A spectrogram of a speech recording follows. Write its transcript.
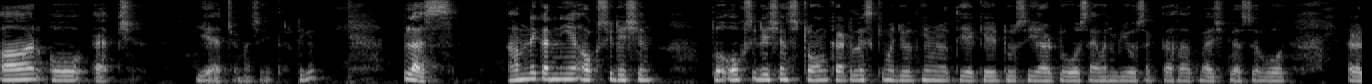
आर ओ एच ये एच होना चाहिए था। ठीक है? प्लस हमने करनी है ऑक्सीडेशन तो ऑक्सीडेशन स्ट्रॉन्ग कैटलिस्ट की मौजूदगी में होती है K two C R two O seven भी हो सकता है, साथ में एच टू एस ओ अगर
